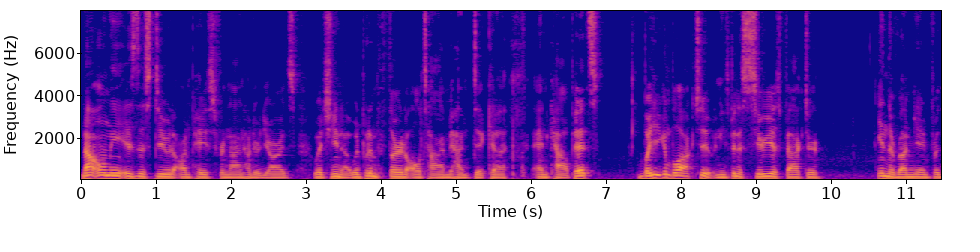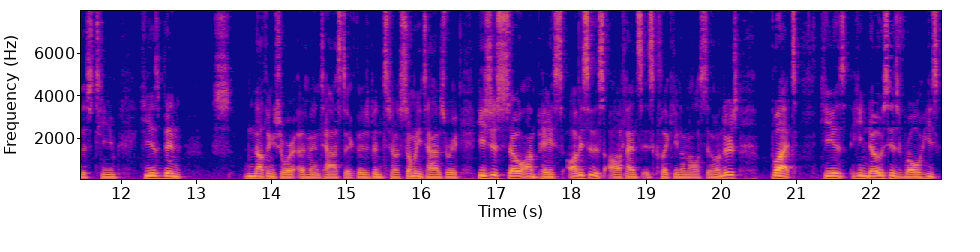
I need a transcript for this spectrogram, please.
Not only is this dude on pace for 900 yards, which, you know, would put him third all time behind Ditka and Kyle Pitts, but he can block too. And he's been a serious factor in the run game for this team. He has been nothing short of fantastic. There's been so, so many times where he's just so on pace. Obviously, this offense is clicking on all cylinders, but he is he knows his role. He's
